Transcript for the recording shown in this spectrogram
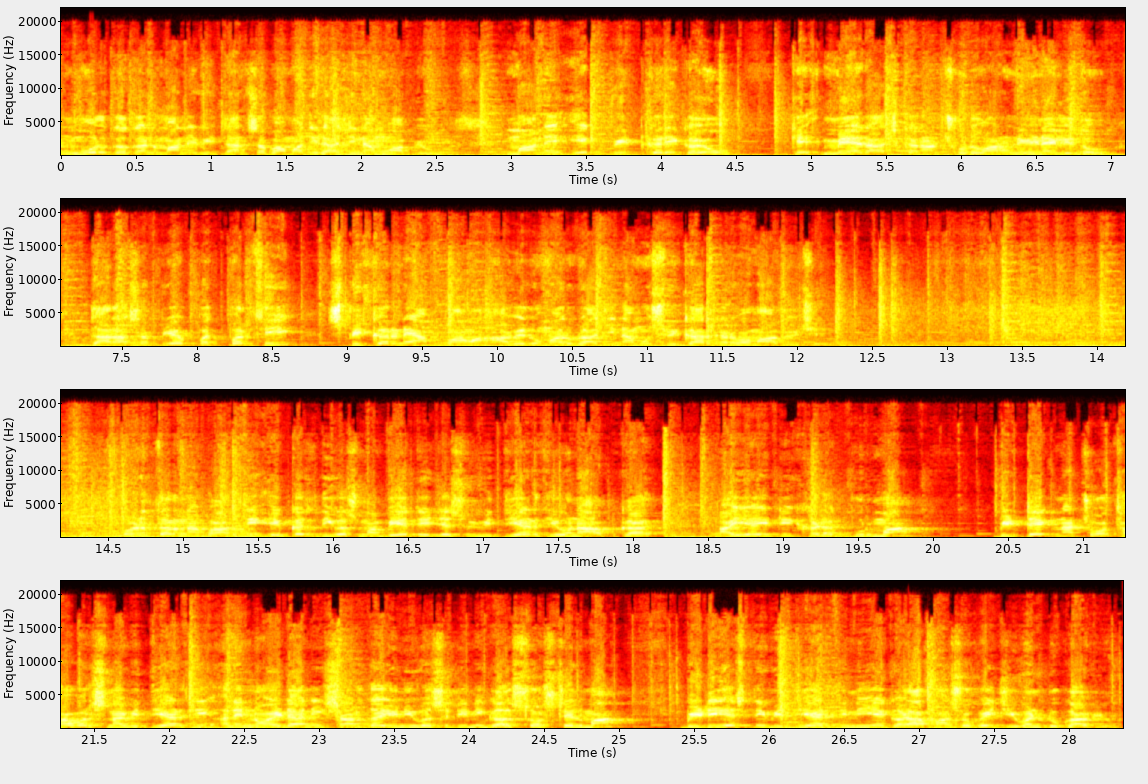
અનમોલ ગગન માને વિધાનસભામાંથી રાજીનામું આપ્યું. માને એક ટ્વીટ કરી કહ્યું કે, મેં રાજકારણ છોડવાનો નિર્ણય લીધો. ધારાસભ્ય પદ પરથી સ્પીકરને આપવામાં આવેલું મારું રાજીનામું સ્વીકાર કરવામાં આવ્યું છે. ભણતરના ભારતી એક જ દિવસમાં બે તેજસ્વી વિદ્યાર્થીઓના આપઘાત આઈઆઈટી ખડગપુરમાં બીટેકના ચોથા વર્ષના વિદ્યાર્થી અને નોઈડાની શારદા યુનિવર્સિટીની ગર્લ્સ હોસ્ટેલમાં બીડીએસની વિદ્યાર્થિનીએ ગળા ફાંસો કહી જીવન ટૂંકાવ્યું.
